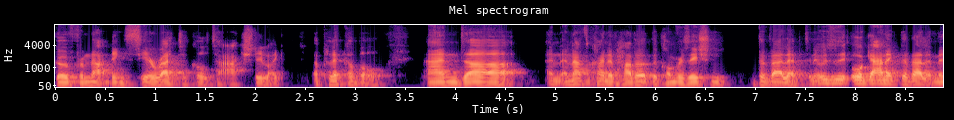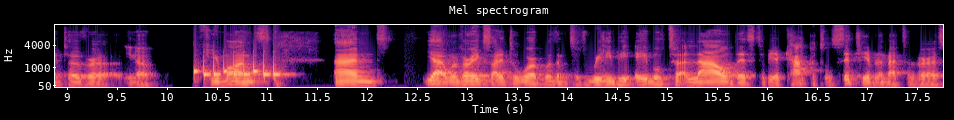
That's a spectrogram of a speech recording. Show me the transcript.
go from that being theoretical to actually like applicable and uh, and and that's kind of how the, the conversation developed and it was organic development over you know a few months and yeah we're very excited to work with them to really be able to allow this to be a capital city of the metaverse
